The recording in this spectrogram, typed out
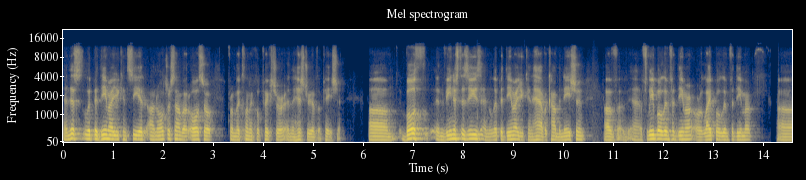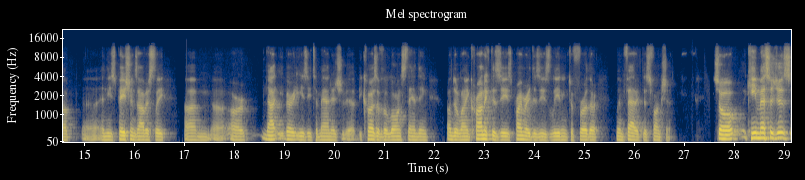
and this lipedema, you can see it on ultrasound, but also from the clinical picture and the history of the patient. Um, both in venous disease and lipedema, you can have a combination of uh, lymphedema or lipolymphedema. Uh, uh, and these patients obviously um, uh, are not very easy to manage uh, because of the long-standing underlying chronic disease, primary disease leading to further lymphatic dysfunction. So key messages,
